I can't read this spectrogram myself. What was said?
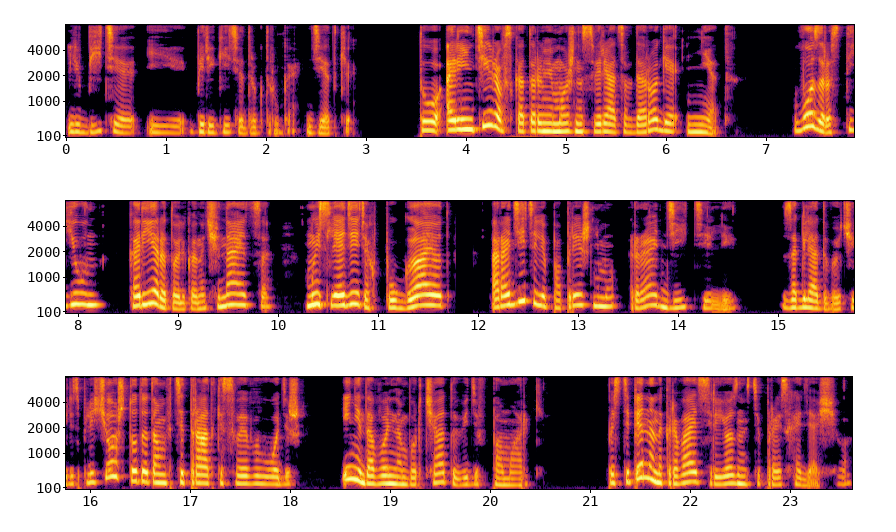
любите и берегите друг друга, детки, то ориентиров, с которыми можно сверяться в дороге, нет. Возраст юн, карьера только начинается, мысли о детях пугают, а родители по-прежнему родители. Заглядывая через плечо, что-то там в тетрадке своей выводишь, и недовольно бурчат, увидев помарки. Постепенно накрывает серьезностью происходящего.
